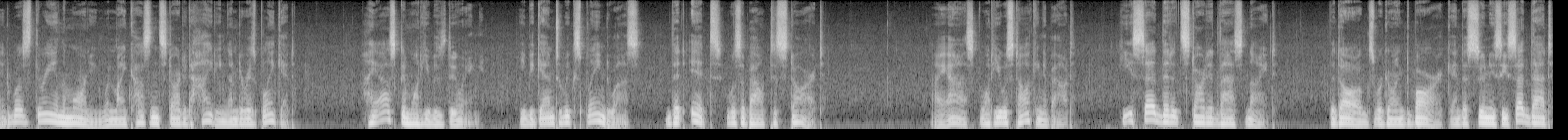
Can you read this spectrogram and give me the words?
It was three in the morning when my cousin started hiding under his blanket. I asked him what he was doing. He began to explain to us that it was about to start. I asked what he was talking about. He said that it started last night. The dogs were going to bark, and as soon as he said that,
